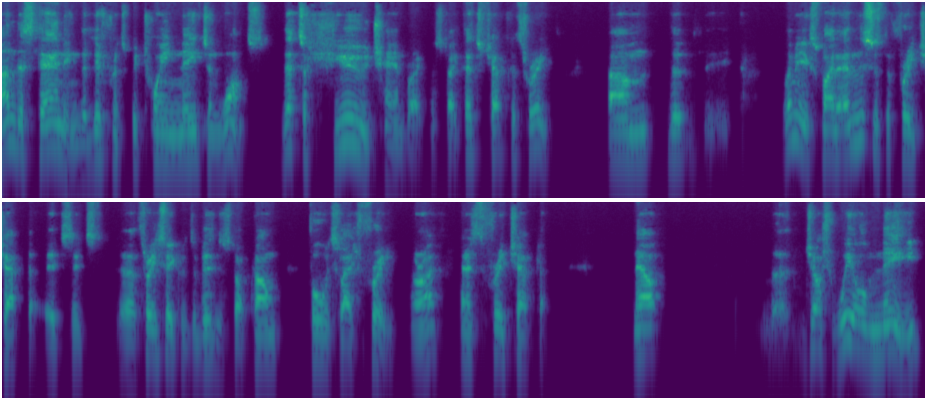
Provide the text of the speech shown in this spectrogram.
understanding the difference between needs and wants. That's a huge handbrake mistake. That's chapter three. Um, the, let me explain it. And this is the free chapter. It's it's uh, three secrets of business.com forward slash free. All right. And it's the free chapter. Now, uh, Josh, we all need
